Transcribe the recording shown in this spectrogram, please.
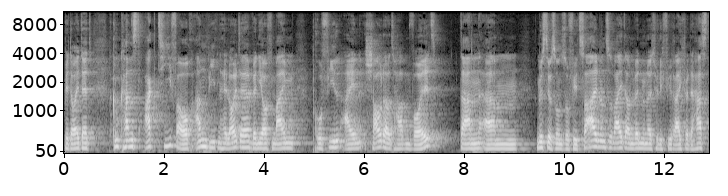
Bedeutet, du kannst aktiv auch anbieten, hey Leute, wenn ihr auf meinem Profil ein Shoutout haben wollt, dann ähm, müsst ihr so und so viel zahlen und so weiter. Und wenn du natürlich viel Reichweite hast,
